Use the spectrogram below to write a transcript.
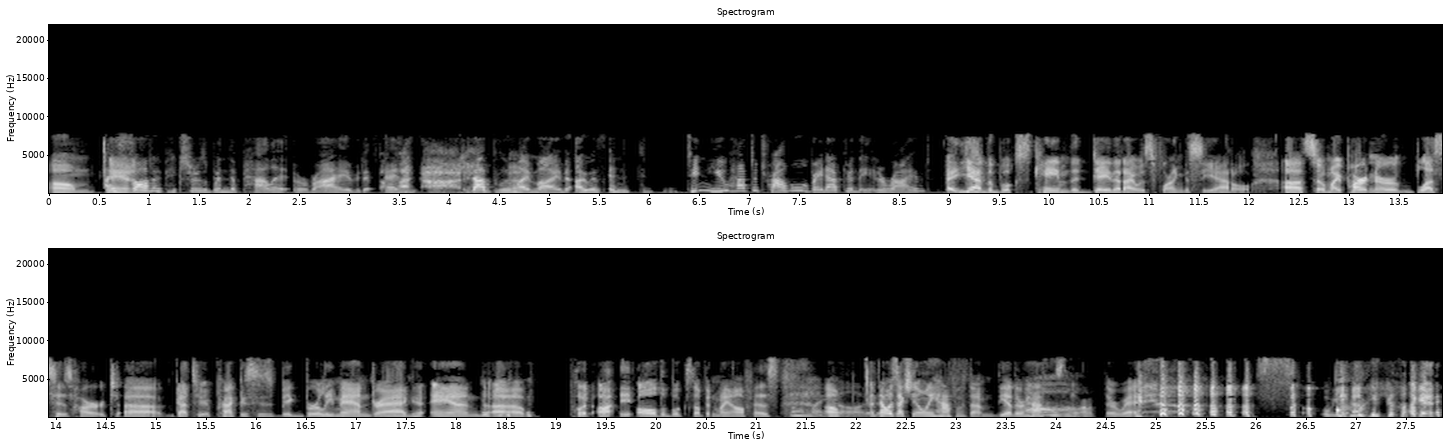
Um, I and, saw the pictures when the pallet arrived, oh and oh that blew my mind. I was, and didn't you have to travel right after it arrived? Uh, yeah, the books came the day that I was flying to Seattle. Uh, so my partner, bless his heart, uh, got to practice his big burly man drag and. Uh, put all the books up in my office. Oh my um, god! And that was actually only half of them. The other half is still on their way. so oh yeah, oh again,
